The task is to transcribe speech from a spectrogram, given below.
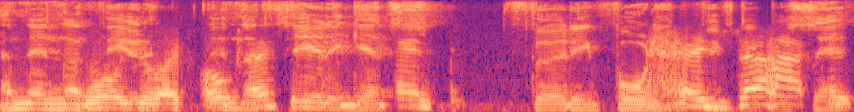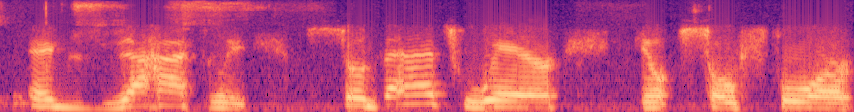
And then the, well, theater, like, okay. the theater gets and 30, 40, exactly, 50%. Exactly. So that's where, you know, so for,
